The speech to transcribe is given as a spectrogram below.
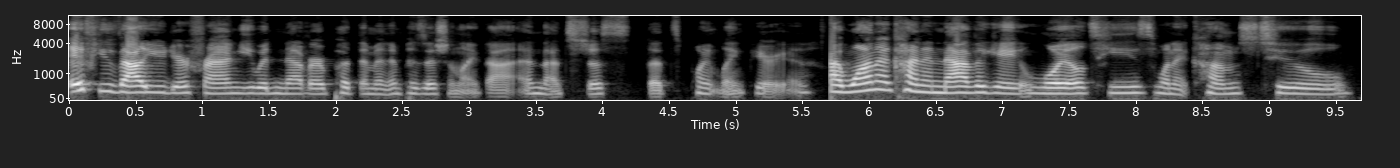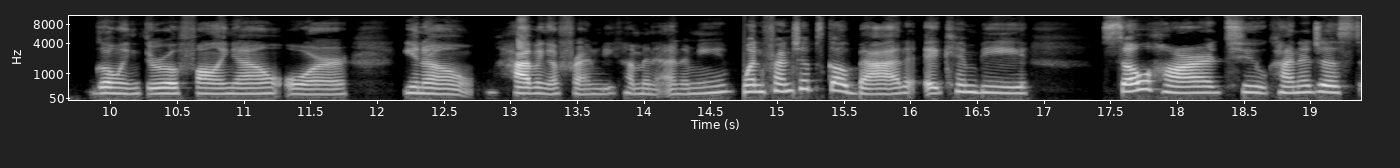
if you valued your friend, you would never put them in a position like that. And that's just, that's point blank, period. I want to kind of navigate loyalties when it comes to going through a falling out or, you know, having a friend become an enemy. When friendships go bad, it can be so hard to kind of just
